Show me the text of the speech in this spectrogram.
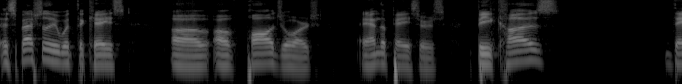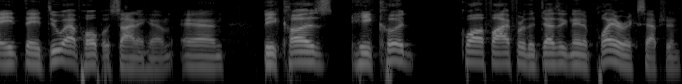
especially with the case of of Paul George and the Pacers, because they they do have hope of signing him, and because he could qualify for the designated player exception,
